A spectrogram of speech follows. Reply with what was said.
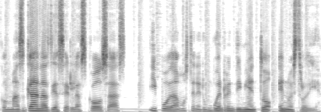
con más ganas de hacer las cosas y podamos tener un buen rendimiento en nuestro día.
